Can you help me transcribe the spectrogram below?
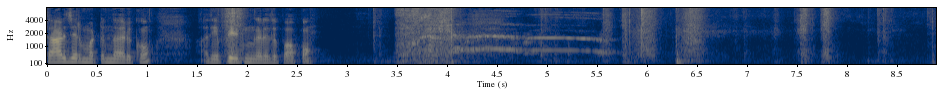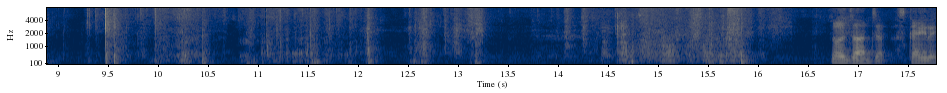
சார்ஜர் மட்டும்தான் இருக்கும். அது எப்படி இருக்குங்கிறது பார்ப்போம் இதுவும் ஜார்ஜர் ஸ்கைரே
